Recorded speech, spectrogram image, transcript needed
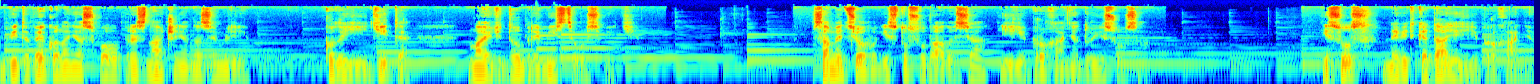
від виконання свого призначення на землі, коли її діти мають добре місце у світі. Саме цього і стосувалося її прохання до Ісуса. Ісус не відкидає її прохання,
